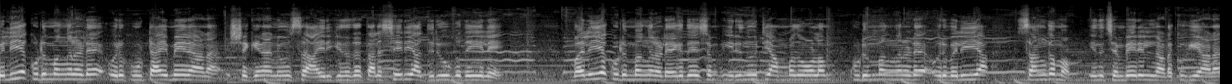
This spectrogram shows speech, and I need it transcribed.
വലിയ കുടുംബങ്ങളുടെ ഒരു കൂട്ടായ്മയിലാണ് ഷെഗിന ന്യൂസ് ആയിരിക്കുന്നത്. തലശ്ശേരി അതിരൂപതയിലെ വലിയ കുടുംബങ്ങളുടെ ഏകദേശം ഇരുന്നൂറ്റി അമ്പതോളം കുടുംബങ്ങളുടെ ഒരു വലിയ സംഗമം ഇന്ന് ചെമ്പേരിയിൽ നടക്കുകയാണ്.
